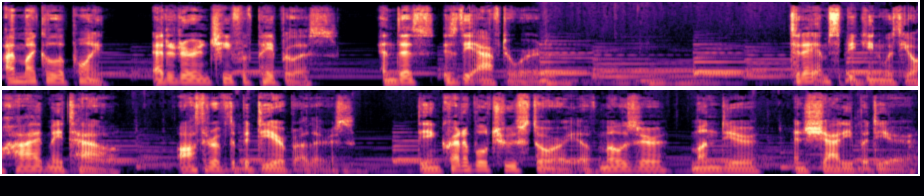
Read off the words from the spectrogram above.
I'm Michael Lapointe, editor in chief of Paperless, and this is The Afterword. Today I'm speaking with Yochai Maital, author of The Badir Brothers, the incredible true story of Muzher, Mundir, and Shadi Badir.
